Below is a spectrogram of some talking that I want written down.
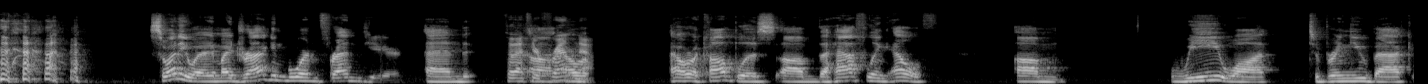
So anyway, my dragonborn friend here and so that's your Uh, friend our- now. our accomplice, um, the halfling elf, um, we want to bring you back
